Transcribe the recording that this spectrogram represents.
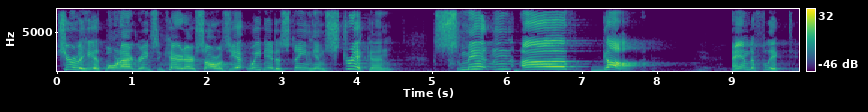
Surely he hath borne our griefs and carried our sorrows, yet we did esteem him stricken, smitten of God, and afflicted.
